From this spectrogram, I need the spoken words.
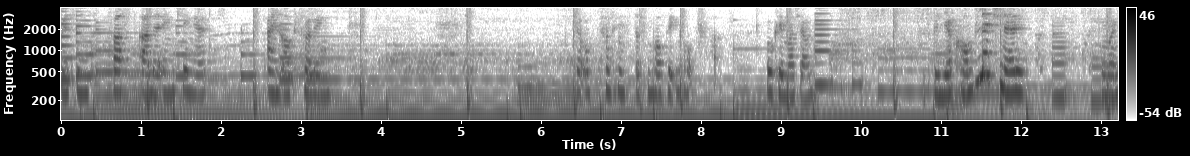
Wir sind fast alle in Klingel. Ein Oktoling. Der Oktoling ist das Mobbing-Opfer. Okay, mal schauen. Ich bin ja komplett schnell. Oh mein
